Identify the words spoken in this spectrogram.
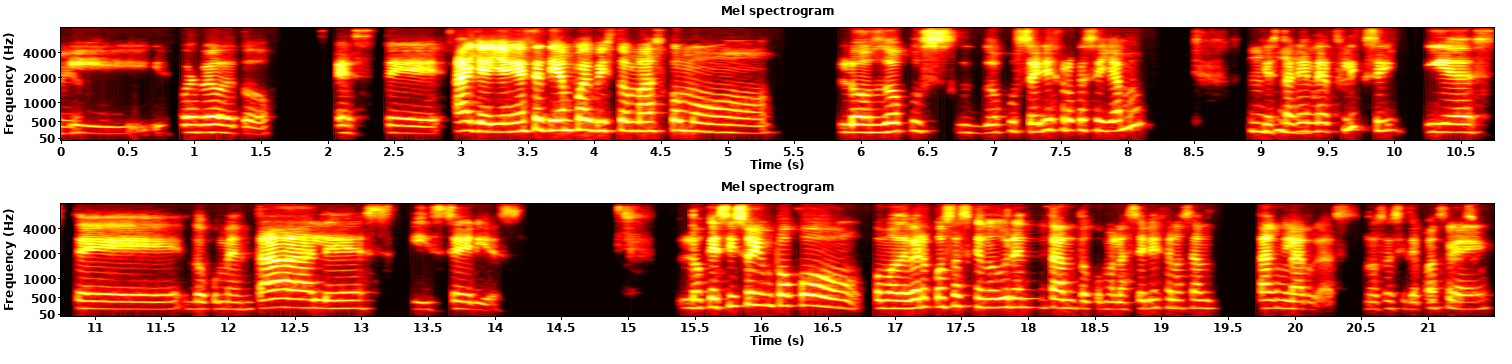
Y, y después veo de todo. Este, ay, y en este tiempo he visto más como los docus, series creo que se llaman, que están en Netflix, sí, y este, documentales y series. Lo que sí soy un poco como de ver cosas que no duren tanto, como las series que no sean tan largas. No sé si te pasa eso.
